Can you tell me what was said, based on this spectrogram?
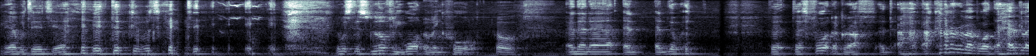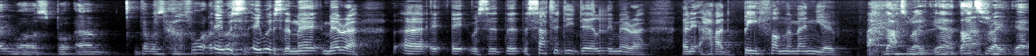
Yeah, we did. Yeah, it was good. it was this lovely watering hole. Oh. and then uh, and and the, the the photograph. I, I can't remember what the headline was, but um, there was. It was it was the Mirror. Uh, it, it was the, the, the Saturday Daily Mirror, and it had beef on the menu. That's right, yeah, that's right, yeah.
